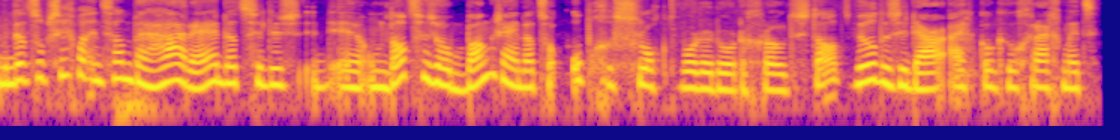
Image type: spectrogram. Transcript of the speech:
maar dat is op zich wel interessant bij Haren. Hè? Dat ze dus, eh, omdat ze zo bang zijn dat ze opgeslokt worden door de grote stad... wilden ze daar eigenlijk ook heel graag met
